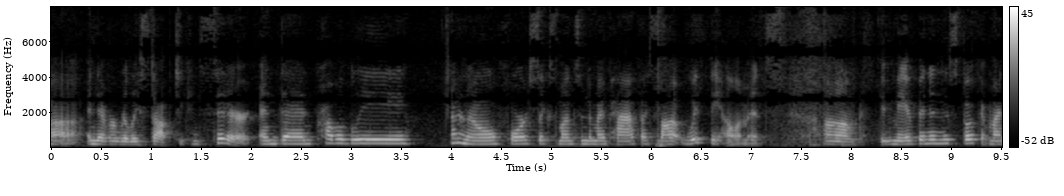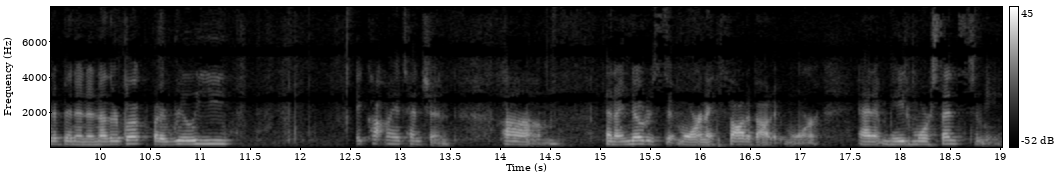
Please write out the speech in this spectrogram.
uh, I never really stopped to consider. And then probably, I don't know, four or six months into my path, I saw it with the elements. Um, it may have been in this book, it might have been in another book, but I really, it caught my attention. Um, and I noticed it more and I thought about it more and it made more sense to me.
